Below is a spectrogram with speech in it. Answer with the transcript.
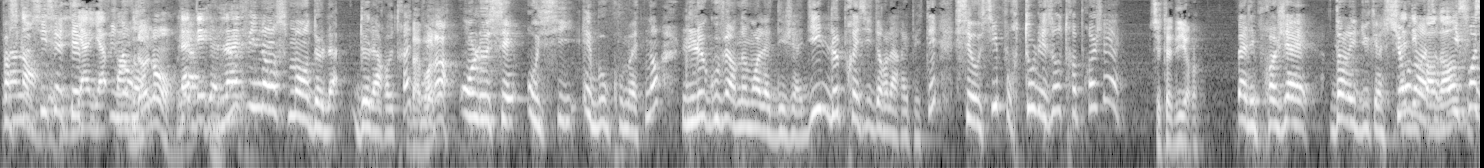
Parce Non, que non, si c'était le financement de la, de la retraite, Bah, voilà. on le sait aussi et beaucoup maintenant, le gouvernement l'a déjà dit, le président l'a répété, c'est aussi pour tous les autres projets. C'est-à-dire Ben, les projets dans l'éducation, il faut etc.,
